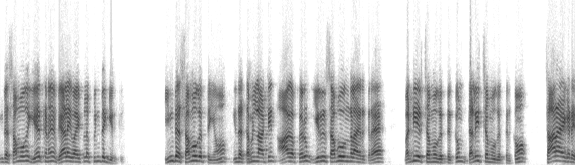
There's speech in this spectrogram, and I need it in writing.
இந்த சமூகம் ஏற்கனவே வேலை வாய்ப்புல பின்தங்கி இருக்கு. இந்த சமூகத்தையும் இந்த தமிழ்நாட்டின் ஆக பெரும் இரு சமூகங்களா இருக்கிற வன்னியர் சமூகத்திற்கும் தலித் சமூகத்திற்கும் சாராய கடை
